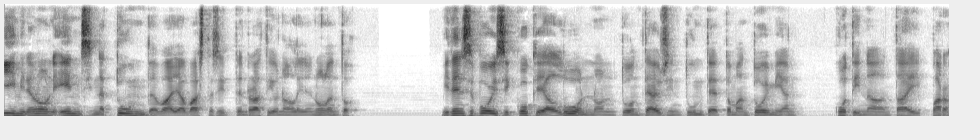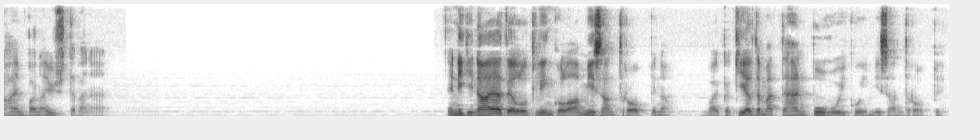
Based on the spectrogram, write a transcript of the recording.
Ihminen on ensinnä tunteva ja vasta sitten rationaalinen olento. Miten se voisi kokea luonnon tuon täysin tunteettoman toimijan kotinaan tai parhaimpana ystävänään? En ikinä ajatellut Linkolaa misantrooppina, vaikka kieltämättä hän puhui kuin misantrooppi.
